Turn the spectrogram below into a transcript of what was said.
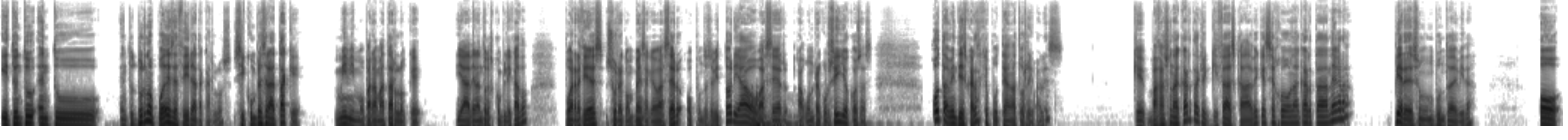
Y tú en tu, en tu, en tu turno puedes decidir atacarlos. Si cumples el ataque mínimo para matarlo, que ya adelanto que es complicado, pues recibes su recompensa, que va a ser o puntos de victoria, o va a ser algún recursillo, cosas. O también tienes cartas que putean a tus rivales. Que bajas una carta que quizás cada vez que se juega una carta negra, pierdes un, punto de vida. O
